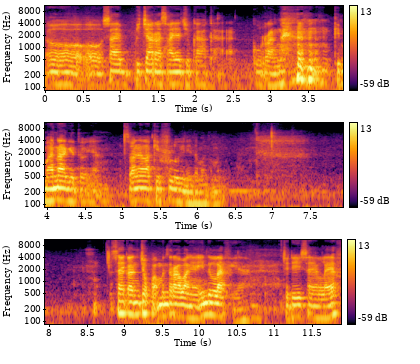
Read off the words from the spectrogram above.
uh, uh, saya bicara saya juga agak kurang. Gimana gitu ya? Soalnya lagi flu ini teman-teman saya akan coba menerawangnya. Ini live ya. Jadi saya live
